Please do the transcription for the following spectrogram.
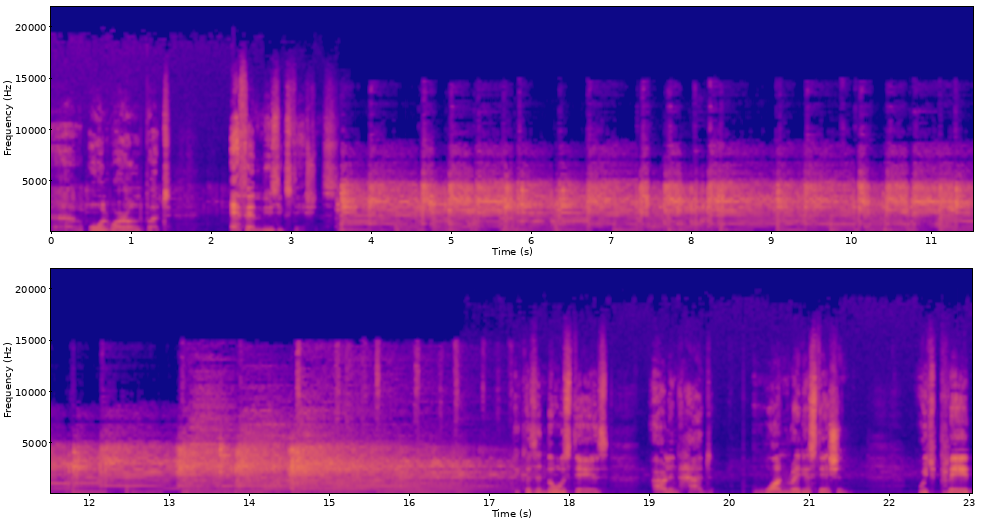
uh, old world, but FM music stations. because in those days, Ireland had one radio station which played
